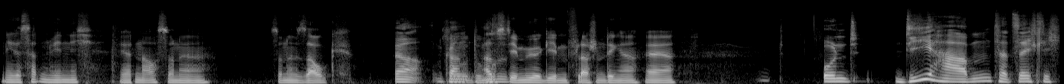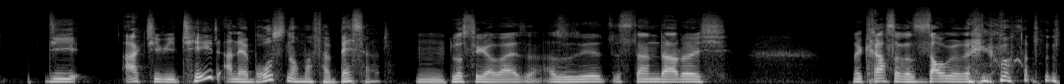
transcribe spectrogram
Nee, das hatten wir nicht. Wir hatten auch so eine, so eine Saug. Ja, kann, so, du also, musst dir Mühe geben, Flaschendinger. Ja, ja. Und die haben tatsächlich die Aktivität an der Brust nochmal verbessert. Lustigerweise. Also sie ist dann dadurch eine krassere Saugerin geworden.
